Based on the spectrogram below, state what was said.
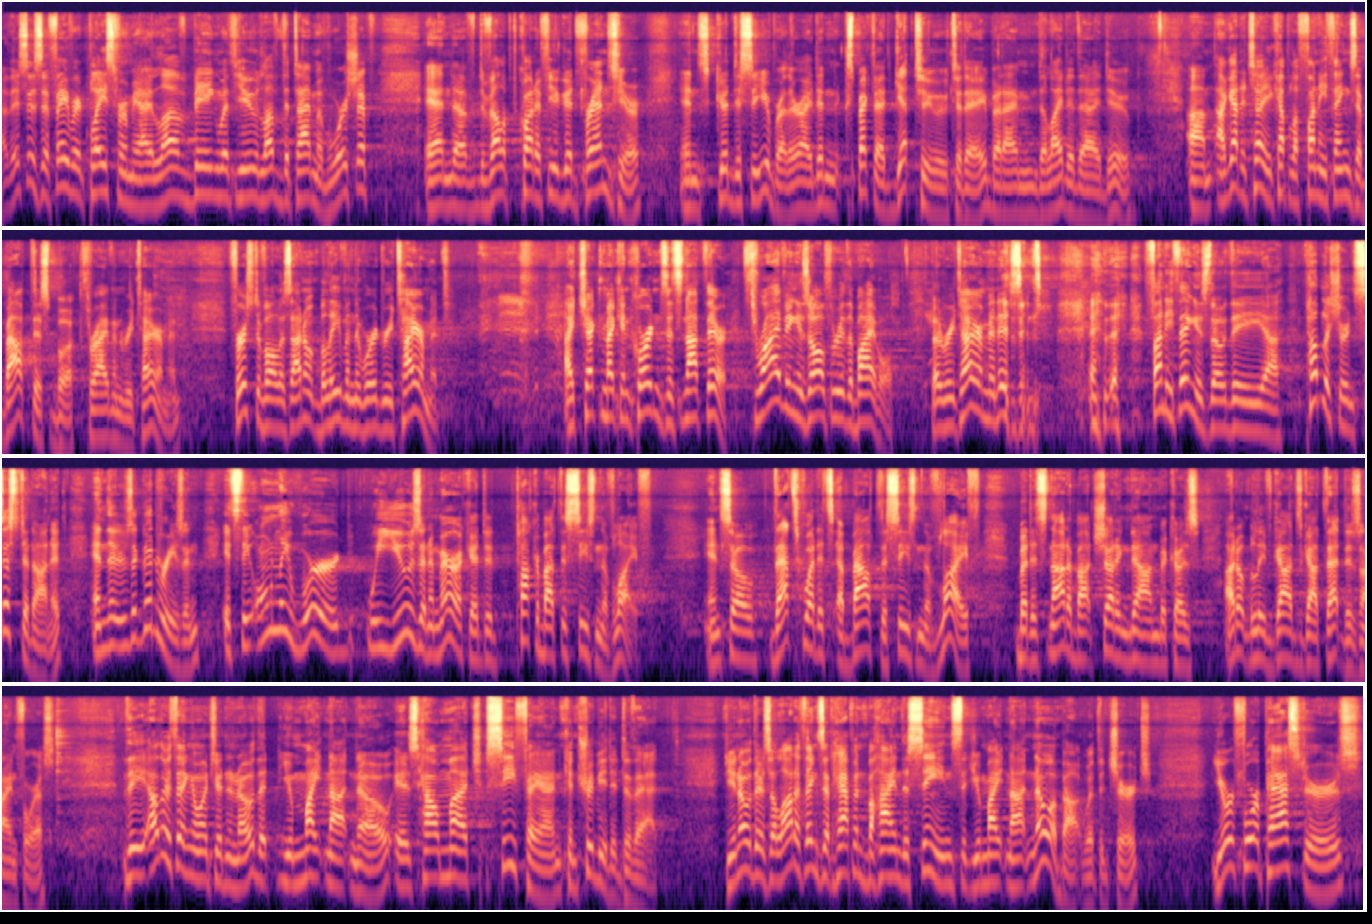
Now, this is a favorite place for me. I love being with you, love the time of worship, and I've developed quite a few good friends here. And it's good to see you, brother. I didn't expect I'd get to today, but I'm delighted that I do. Um, I got to tell you a couple of funny things about this book, Thrive in Retirement. First of all, is I don't believe in the word retirement. I checked my concordance, it's not there. Thriving is all through the Bible but retirement isn't. And the funny thing is, though, the uh, publisher insisted on it, and there's a good reason. It's the only word we use in America to talk about this season of life. And so that's what it's about the season of life, but it's not about shutting down because I don't believe God's got that designed for us. The other thing I want you to know that you might not know is how much CFAN contributed to that. You know there's a lot of things that happen behind the scenes that you might not know about with the church? Your four pastors,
